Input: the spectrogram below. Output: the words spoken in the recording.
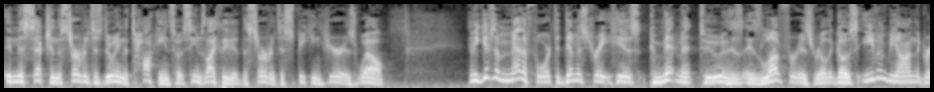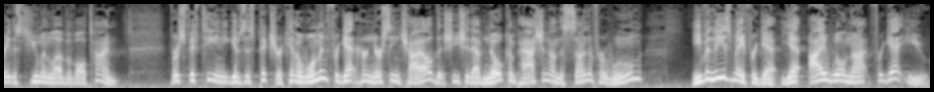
in this section, the servant is doing the talking, so it seems likely that the servant is speaking here as well. And he gives a metaphor to demonstrate his commitment to and his, his love for Israel that goes even beyond the greatest human love of all time. Verse 15, he gives this picture. Can a woman forget her nursing child that she should have no compassion on the son of her womb? Even these may forget, yet I will not forget you.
